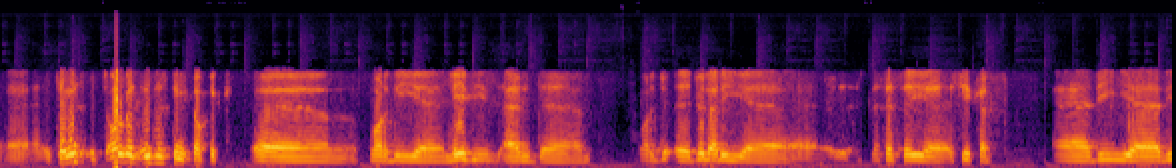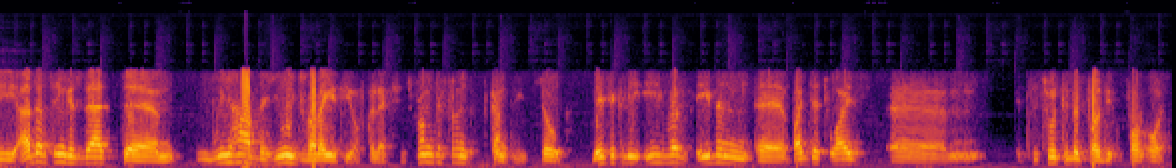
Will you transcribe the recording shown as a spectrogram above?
uh, it's, an, it's always interesting topic for the uh, ladies and uh, for jewelry, let's say, seekers. the the other thing is that um, we have a huge variety of collections from different countries. So basically, even even budget wise, um, it's suitable for the, for all.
